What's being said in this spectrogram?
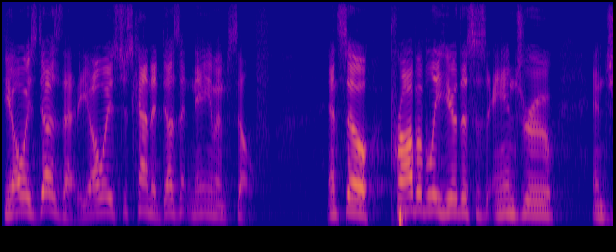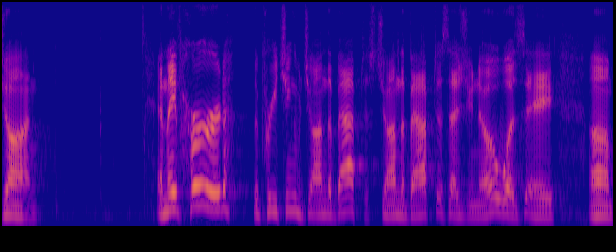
He always does that. He always just kind of doesn't name himself. And so probably here this is Andrew and John. And they've heard the preaching of John the Baptist. John the Baptist, as you know, was a um,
